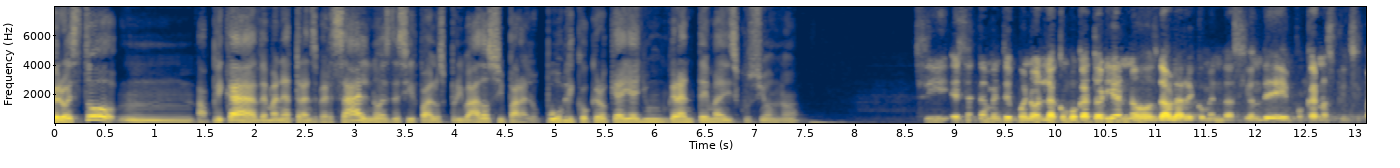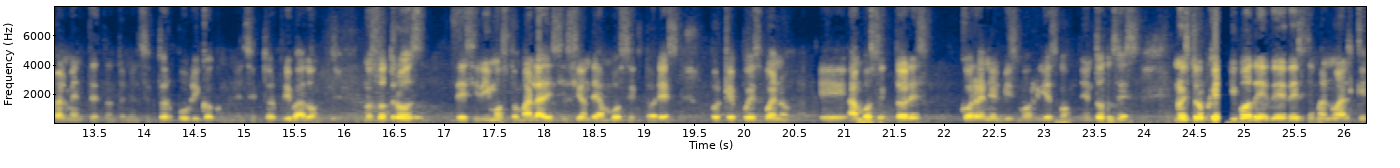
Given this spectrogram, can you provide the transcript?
Pero esto mm, aplica de manera transversal, ¿no? Es decir, para los privados y para lo público. Creo que ahí hay un gran tema de discusión, ¿no? Sí, exactamente. Bueno, la convocatoria nos da la recomendación de enfocarnos principalmente tanto en el sector público como en el sector privado. Nosotros decidimos tomar la decisión de ambos sectores porque, pues bueno, eh, ambos sectores corren el mismo riesgo. Entonces, nuestro objetivo de, de, este manual, que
